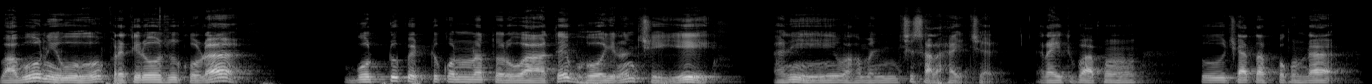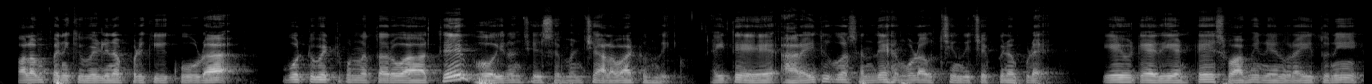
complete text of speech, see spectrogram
బాబు నీవు ప్రతిరోజు కూడా బొట్టు పెట్టుకున్న తరువాతే భోజనం చెయ్యి అని ఒక మంచి సలహా ఇచ్చారు. రైతు పాపం తూచా తప్పకుండా పొలం పనికి వెళ్ళినప్పటికీ కూడా బొట్టు పెట్టుకున్న తరువాతే భోజనం చేసే మంచి అలవాటు ఉంది అయితే ఆ రైతుకు ఒక సందేహం కూడా వచ్చింది చెప్పినప్పుడే. ఏమిటి అది అంటే స్వామి నేను రైతుని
